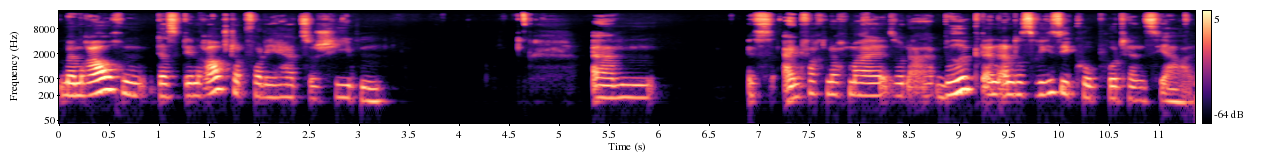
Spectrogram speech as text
Beim Rauchen, das, den Rauchstopp vor dir herzuschieben, ähm, ist einfach nochmal so eine birgt ein anderes Risikopotenzial.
